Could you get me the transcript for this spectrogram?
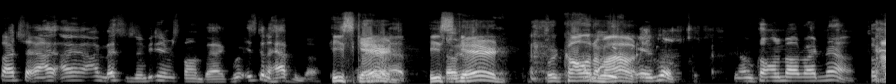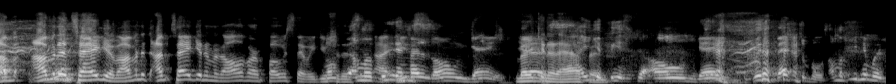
So I, ch- I I messaged him. He didn't respond back. It's gonna happen though. He's scared. happen. He's So- scared. We're calling him out. scared. Look, I'm calling him out right now. I'm. I'm gonna tag him. I'm gonna I'm tagging him in all of our posts that we do I'm, for this. I'm gonna beat him at his own game. making Yes. it How you can happen. beat his own game with vegetables? I'm gonna beat him with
